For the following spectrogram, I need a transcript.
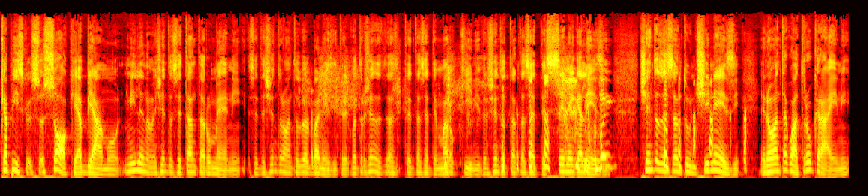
Capisco, so, so che abbiamo 1970 rumeni, 792 albanesi, tre- 437 marocchini, 387 senegalesi, Poi- 161 cinesi e 94 ucraini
